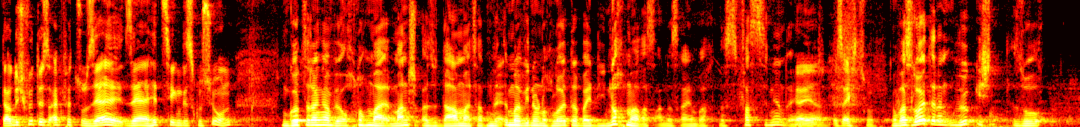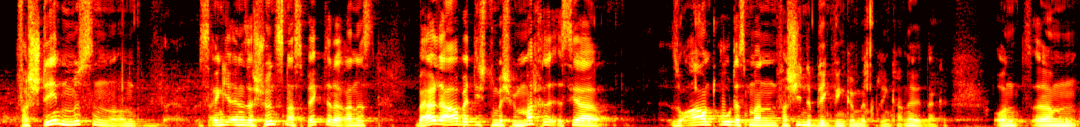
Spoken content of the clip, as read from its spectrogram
Dadurch führt es einfach zu sehr, sehr hitzigen Diskussionen. Und Gott sei Dank haben wir auch nochmal, manch, also damals hatten wir immer wieder noch Leute dabei, die nochmal was anderes reinbrachten. Das ist faszinierend eigentlich. Ja, ja, ist echt so. Und was Leute dann wirklich so verstehen müssen und ist eigentlich einer der schönsten Aspekte daran ist, bei all der Arbeit, die ich zum Beispiel mache, ist ja so A und O, dass man verschiedene Blickwinkel mitbringen kann. Nee, danke. Und ähm,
